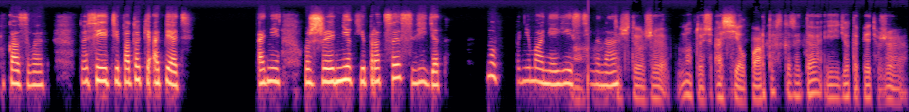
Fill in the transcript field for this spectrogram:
показывает. То есть эти потоки опять они уже некий процесс видят, ну, понимание есть ага, именно. То есть ты уже, ну, то есть осел пар, так сказать, да, и идет опять уже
